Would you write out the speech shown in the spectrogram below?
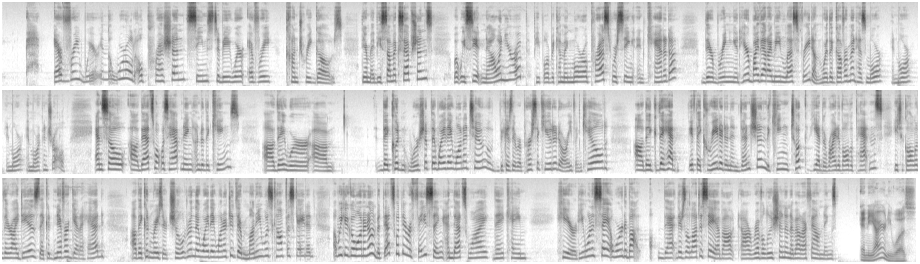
everywhere in the world oppression seems to be where every country goes. There may be some exceptions, but we see it now in Europe. People are becoming more oppressed. We're seeing it in Canada. They're bringing it here. By that I mean less freedom, where the government has more and more and more and more control. And so uh, that's what was happening under the kings. Uh, they were um, they couldn't worship the way they wanted to because they were persecuted or even killed. Uh, they they had if they created an invention, the king took. He had the right of all the patents. He took all of their ideas. They could never get ahead. Uh, they couldn't raise their children the way they wanted to. Their money was confiscated. Uh, we could go on and on, but that's what they were facing, and that's why they came here. Do you want to say a word about that? There's a lot to say about our revolution and about our foundings. And the irony was,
